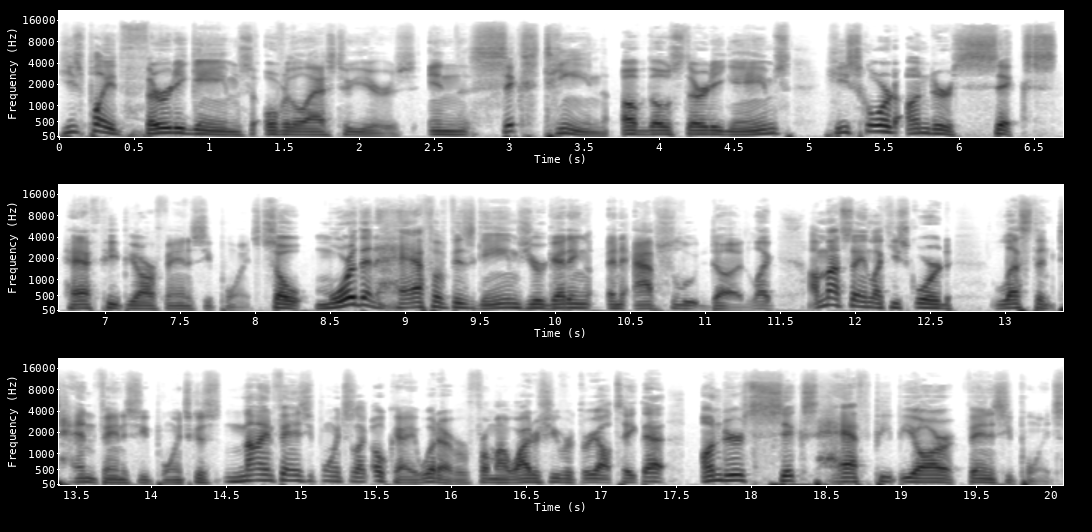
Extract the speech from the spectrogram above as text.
He's played 30 games over the last two years. In 16 of those 30 games, he scored under six half PPR fantasy points. So more than half of his games, you're getting an absolute dud. Like, I'm not saying like he scored less than 10 fantasy points because nine fantasy points is like, okay, whatever. From my wide receiver three, I'll take that. Under six half PPR fantasy points.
